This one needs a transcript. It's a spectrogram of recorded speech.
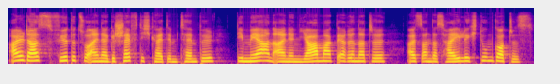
All das führte zu einer Geschäftigkeit im Tempel, die mehr an einen Jahrmarkt erinnerte als an das Heiligtum Gottes.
